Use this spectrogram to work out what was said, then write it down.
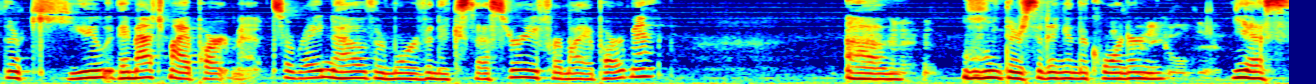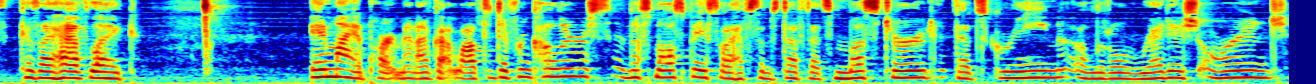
They're cute. They match my apartment. So right now they're more of an accessory for my apartment. Um, they're sitting in the corner. Cool. Yes, because I have like in my apartment, I've got lots of different colors in the small space. So I have some stuff that's mustard, that's green, a little reddish orange,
